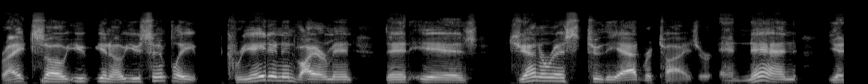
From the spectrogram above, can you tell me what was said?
right? So you you know you simply create an environment that is generous to the advertiser and then you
